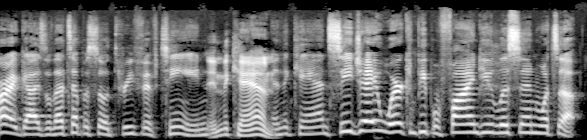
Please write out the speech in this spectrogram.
right, guys. Well, that's episode three fifteen In the can. in the can. CJ, where can people find you? Listen, what's up?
